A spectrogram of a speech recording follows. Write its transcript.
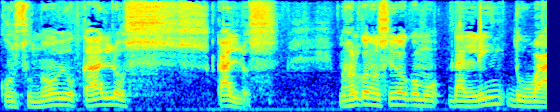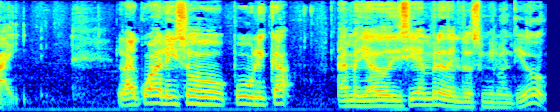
con su novio Carlos Carlos, mejor conocido como Darlene Dubai, la cual hizo pública a mediados de diciembre del 2022.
